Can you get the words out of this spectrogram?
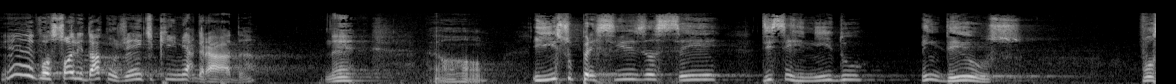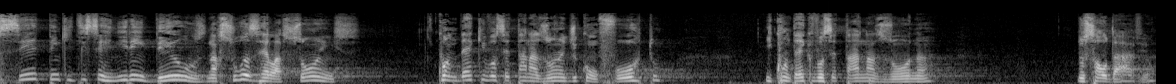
é, vou só lidar com gente que me agrada, né? Ah, e isso precisa ser discernido em Deus. Você tem que discernir em Deus, nas suas relações, quando é que você está na zona de conforto e quando é que você está na zona do saudável.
